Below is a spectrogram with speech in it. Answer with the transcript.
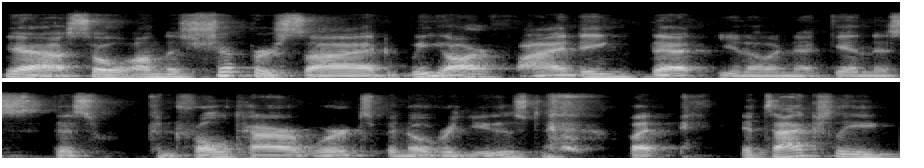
Yeah so on the shipper side we are finding that you know and again this this control tower word's been overused but it's actually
